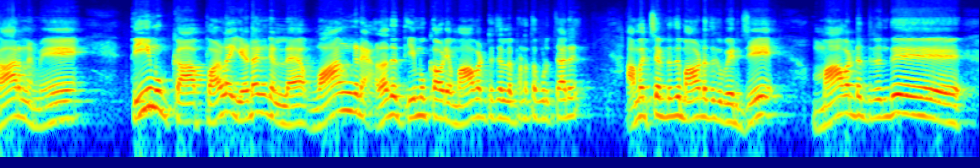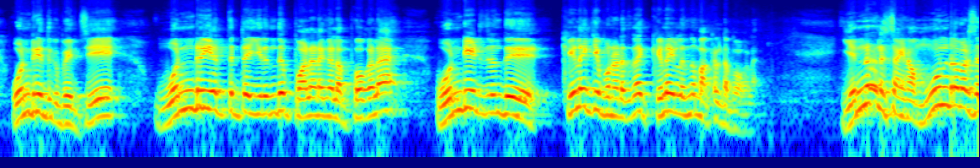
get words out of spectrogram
காரணமே திமுக பல இடங்களில் வாங்கின அதாவது திமுகவுடைய மாவட்ட செல்ல பணத்தை கொடுத்தாரு. அமைச்சர்லேருந்து மாவட்டத்துக்கு போயிடுச்சு மாவட்டத்திலிருந்து ஒன்றியத்துக்கு போயிடுச்சு ஒன்றியத்திட்ட இருந்து பல இடங்களில் போகலை. ஒன்றியத்திலிருந்து கிளைக்கு போன இடத்துல கிளையிலேருந்து மக்கள்கிட்ட போகலை. என்ன நினச்சாங்கன்னா மூன்று வருஷ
